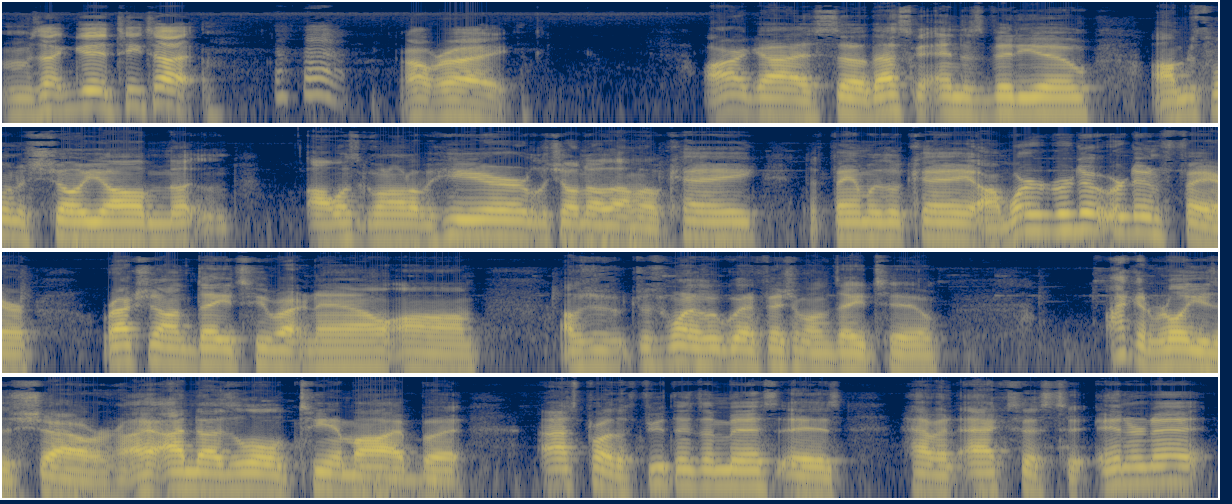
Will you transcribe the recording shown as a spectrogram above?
Mm, that good, T Tot? All right. All right, guys. So that's gonna end this video. I um, just want to show y'all all what's going on over here. Let y'all know that I'm okay. The family's okay. Um, we're we're doing we're doing fair. We're actually on day two right now. Um, I was just just wanting to go ahead and finish up on day two. I could really use a shower. I, I know it's a little TMI, but that's probably the few things I miss is having access to internet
